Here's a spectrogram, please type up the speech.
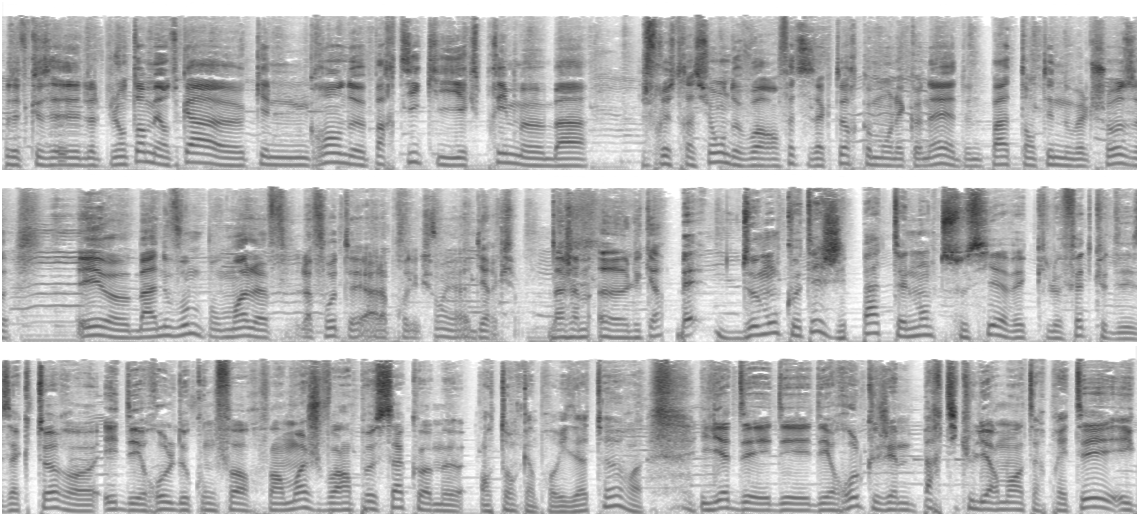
peut-être que c'est là depuis longtemps, mais en tout cas, euh, qu'il y a une grande partie qui exprime, euh, bah, frustration de voir en fait ces acteurs comme on les connaît, et de ne pas tenter de nouvelles choses. Et euh, bah à nouveau pour moi la, la faute est à la production et à la direction. Benjamin, euh, Lucas? Ben, de mon côté, j'ai pas tellement de soucis avec le fait que des acteurs euh, aient des rôles de confort. Enfin, moi, je vois un peu ça comme, euh, en tant qu'improvisateur, il y a des, des, des rôles que j'aime particulièrement interpréter et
